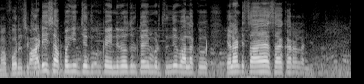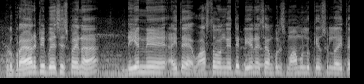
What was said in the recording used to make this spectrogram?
మా ఫోరెన్సిక్ బాడీస్ అప్పగించేందుకు ఇంకా ఎన్ని రోజులు టైం పడుతుంది? వాళ్ళకు ఎలాంటి సహాయ సహకారాలు అందిస్తారు? ఇప్పుడు ప్రయారిటీ బేసిస్ పైన డిఎన్ఏ అయితే వాస్తవంగా అయితే డిఎన్ఏ శాంపుల్స్ మామూలు కేసుల్లో అయితే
